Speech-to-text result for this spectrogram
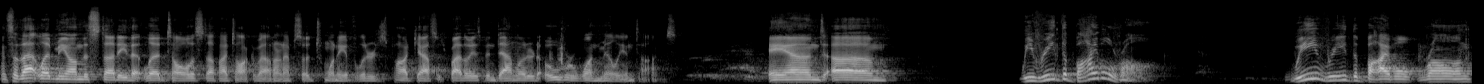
And so that led me on this study that led to all the stuff I talk about on episode 20 of the Liturgist podcast, which, by the way, has been downloaded over 1 million times. And um, we read the Bible wrong. We read the Bible wrong,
